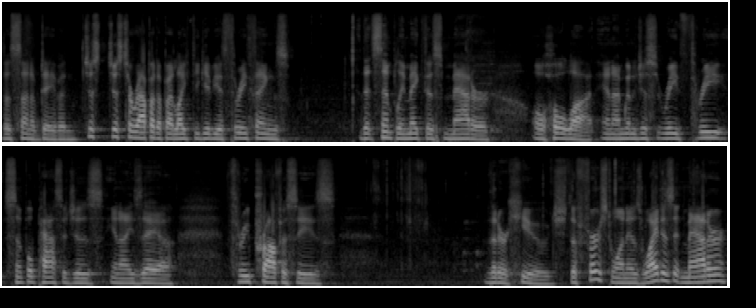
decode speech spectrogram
the son of David. Just just to wrap it up, I'd like to give you three things that simply make this matter a whole lot. And I'm going to just read three simple passages in Isaiah, three prophecies that are huge. The first one is why does it matter?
